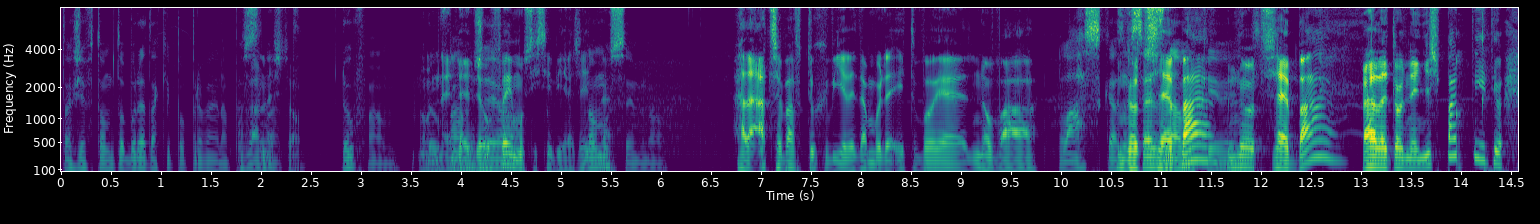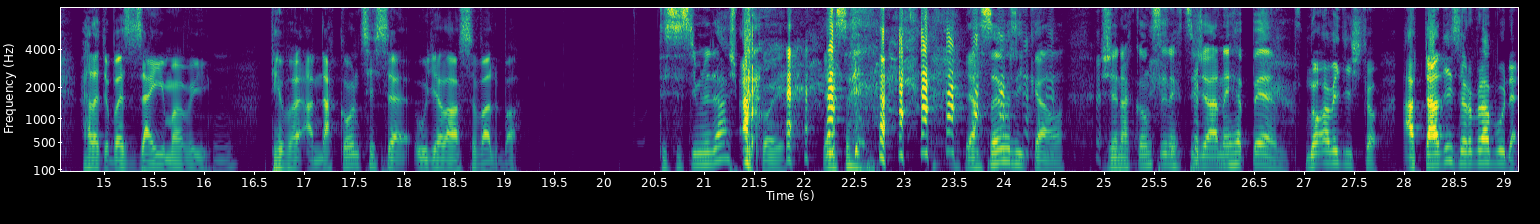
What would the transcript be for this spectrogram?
Takže v tom to bude taky poprvé naposled. Zvládneš to. Doufám. No Doufám, ne, ne, že doufej, jo. musíš si věřit, No ne? musím, no. Hele, a třeba v tu chvíli tam bude i tvoje nová... Láska ze No třeba, no třeba. Hele, to není špatný, ty. Hele, to bude zajímavý. Hm? Ty a na konci se udělá svatba. Ty si s tím nedáš pokoj. Já jsem, já jsem říkal, že na konci nechci žádný happy end. No a vidíš to. A tady zrovna bude.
